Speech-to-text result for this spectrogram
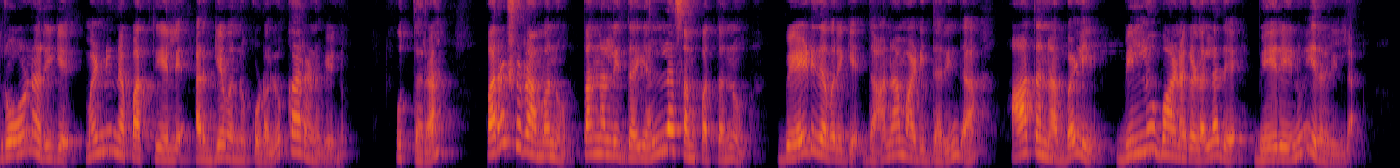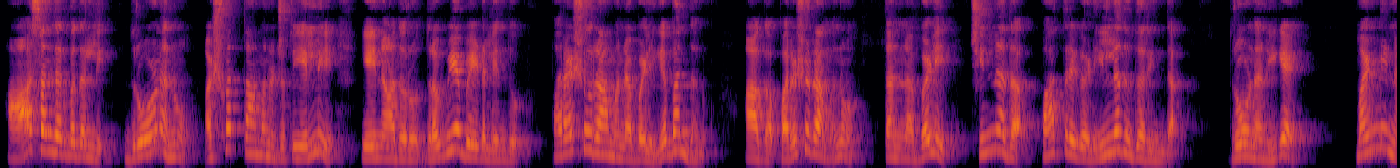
ದ್ರೋಣರಿಗೆ ಮಣ್ಣಿನ ಪಾತ್ರೆಯಲ್ಲಿ ಅರ್ಘ್ಯವನ್ನು ಕೊಡಲು ಕಾರಣವೇನು? ಉತ್ತರ, ಪರಶುರಾಮನು ತನ್ನಲ್ಲಿದ್ದ ಎಲ್ಲ ಸಂಪತ್ತನ್ನು ಬೇಡಿದವರಿಗೆ ದಾನ ಮಾಡಿದ್ದರಿಂದ ಆತನ ಬಳಿ ಬಿಲ್ಲು ಬಾಣಗಳಲ್ಲದೆ ಬೇರೇನೂ ಇರಲಿಲ್ಲ. ಆ ಸಂದರ್ಭದಲ್ಲಿ ದ್ರೋಣನು ಅಶ್ವತ್ಥಾಮನ ಜೊತೆಯಲ್ಲಿ ಏನಾದರೂ ದ್ರವ್ಯ ಬೇಡಲೆಂದು ಪರಶುರಾಮನ ಬಳಿಗೆ ಬಂದನು. ಆಗ ಪರಶುರಾಮನು ತನ್ನ ಬಳಿ ಚಿನ್ನದ ಪಾತ್ರೆಗಳಿಲ್ಲದುದರಿಂದ ದ್ರೋಣನಿಗೆ ಮಣ್ಣಿನ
